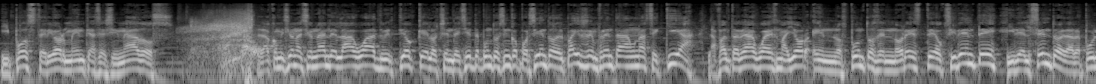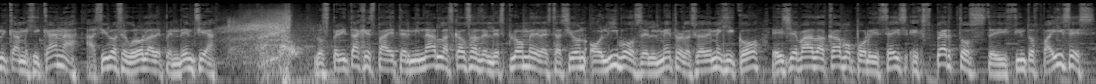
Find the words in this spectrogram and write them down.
y posteriormente asesinados. La Comisión Nacional del Agua advirtió que el 87.5% del país se enfrenta a una sequía. La falta de agua es mayor en los puntos del noreste, occidente y del centro de la República Mexicana, así lo aseguró la dependencia. Los peritajes para determinar las causas del desplome de la estación Olivos del metro de la Ciudad de México es llevado a cabo por 16 expertos de distintos países.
